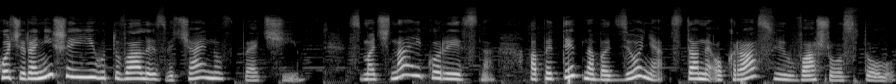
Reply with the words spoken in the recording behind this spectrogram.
Хоч раніше її готували, звичайно, в печі. Смачна і корисна, апетитна бадзьоня стане окрасою вашого столу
